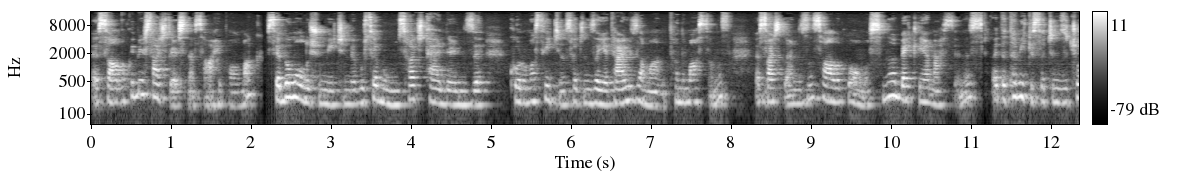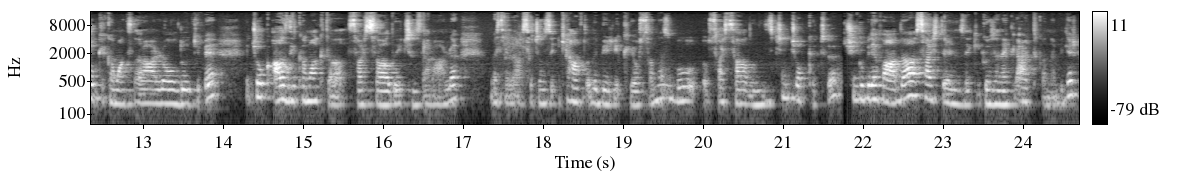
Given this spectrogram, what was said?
e, sağlıklı bir saç derisine sahip olmak. Sebum oluşumu için ve bu sebumun saç tellerinizi koruması için saçınıza yeterli zamanı tanımazsanız ve saçlarınızın sağlıklı olmasını bekleyemezsiniz. Ve de tabii ki saçınızı çok yıkamak zararlı olduğu gibi e, çok az yıkamak da saç sağlığı için zararlı. Mesela saçınızı iki haftada bir yıkıyorsanız bu saç sağlığınız için çok kötü. Çünkü bir defa da saç derinizdeki gözenekler tıkanabilir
